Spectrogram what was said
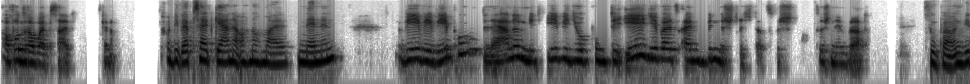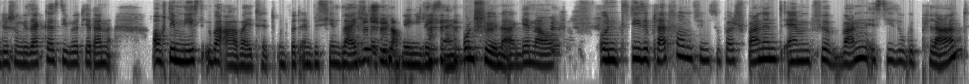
auf unserer Website. Genau. Und die Website gerne auch nochmal nennen www.lernen mit evideo.de jeweils ein Bindestrich dazwischen, zwischen den Wörtern. Super. Und wie du schon gesagt hast, die wird ja dann auch demnächst überarbeitet und wird ein bisschen leichter zugänglich sein. Und schöner, genau. Und diese Plattform finde ich super spannend. Ähm, für wann ist die so geplant?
